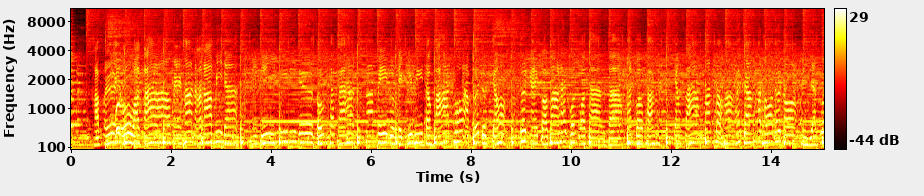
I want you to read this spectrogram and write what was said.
ยคำเอ้ยโอวาสาวไม่ห้างนักนามีดาดีดีดีเดเดอร์สมสการหน้าปีก็สิ่งที่พี่ต้องการเพราะอักเธอตึกเจาะเดินไงก็มาหลายคนก็ต่างต่างมันบ่พังจังต่างมันบ่ห่างให้จังก็ทอเดินนอนที่อยากร่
